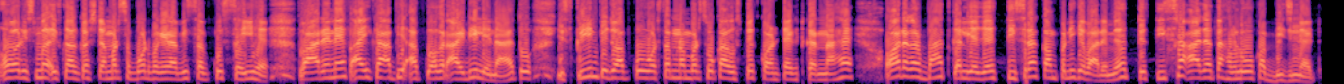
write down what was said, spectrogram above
और इसमें इसका कस्टमर सपोर्ट वगैरह भी सब कुछ सही है। तो आर एन एफ़ आई का भी आपको अगर आईडी लेना है तो स्क्रीन पे जो आपको व्हाट्सअप नंबर शो का उस पर कॉन्टैक्ट करना है। और अगर बात कर लिया जाए तीसरा कंपनी के बारे में तो तीसरा आ जाता है हम लोगों का बिजनेट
